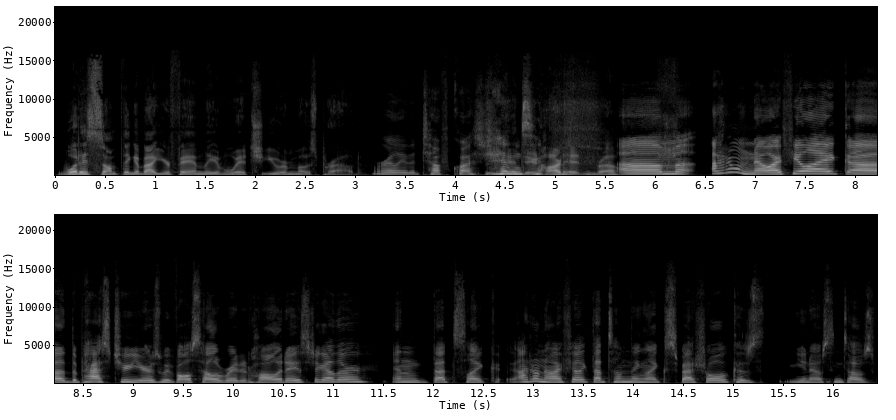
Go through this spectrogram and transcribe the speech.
What is something about your family of which you are most proud? Really, the tough questions. Yeah, dude, hard hitting, bro. Um, I don't know. I feel like uh, the past two years we've all celebrated holidays together, and that's like I don't know. I feel like that's something like special because you know since I was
